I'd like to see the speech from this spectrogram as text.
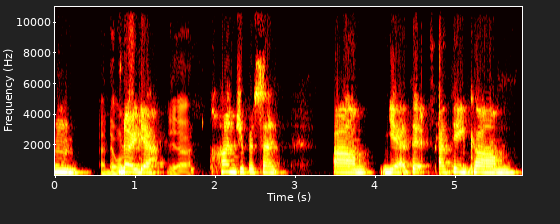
Mm. and no, No, yeah, yeah, hundred percent. Um, yeah, that I think um,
